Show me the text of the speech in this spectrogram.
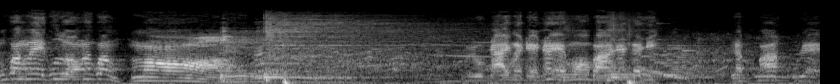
มึงฟังเลยกูร้องนะกวางหมอไม่รู้ได้มาแต่ไหนไอ้หมอบานั่นกันนี่ลำบากกูเลย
